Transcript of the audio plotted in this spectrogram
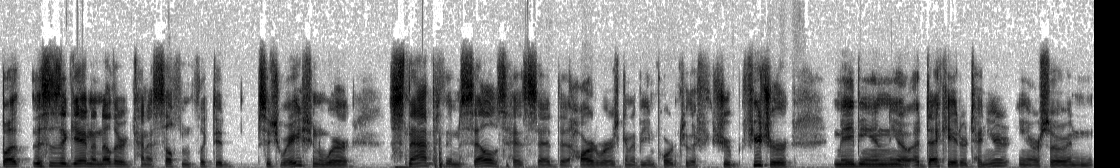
But this is again another kind of self-inflicted situation where Snap themselves has said that hardware is going to be important to the future, future, maybe in you know a decade or ten years you know, or so, and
